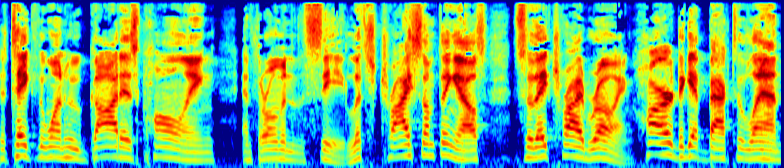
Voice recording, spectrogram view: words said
to take the one who God is calling and throw him into the sea. Let's try something else. So they tried rowing hard to get back to the land,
